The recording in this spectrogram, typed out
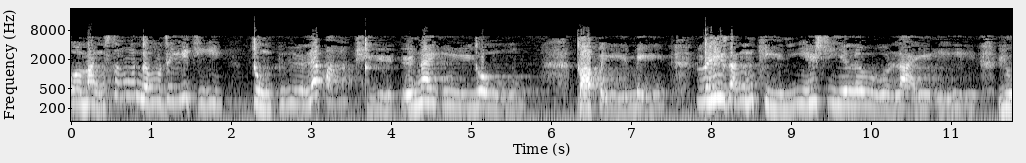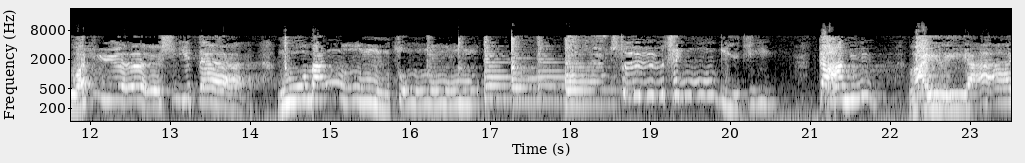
我忙手奴才见，总管了把去内用。把飞妹为人替你洗路来，越剧洗得我们中。手轻一件，家女为了呀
